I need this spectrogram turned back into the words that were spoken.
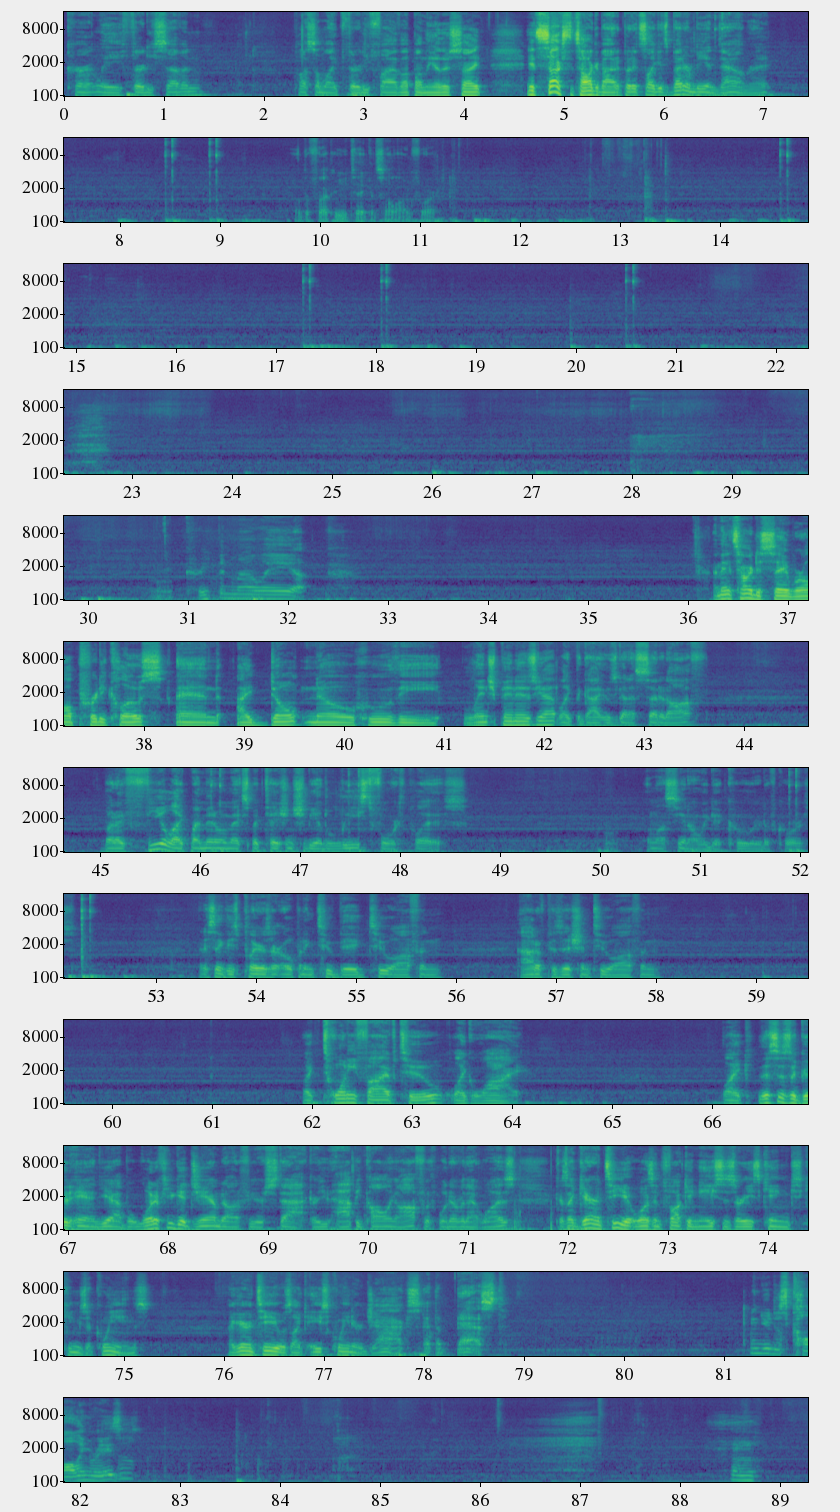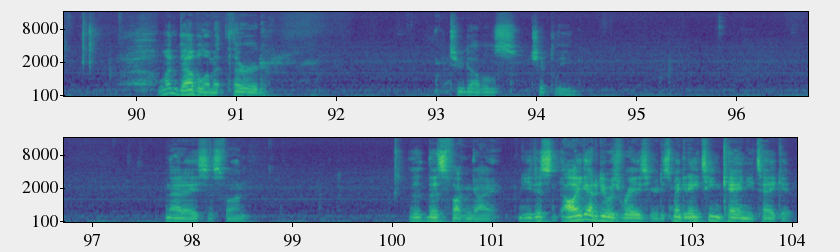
currently 37 plus I'm like 35 up on the other site. It sucks to talk about it, but it's like it's better than being down, right? fuck are you taking so long for? Creeping my way up. I mean, it's hard to say. We're all pretty close, and I don't know who the linchpin is yet, like the guy who's going to set it off. But I feel like my minimum expectation should be at least fourth place. Unless, you know, we get coolered, of course. I just think these players are opening too big, too often, out of position too often. Like 25 2, like why? Like, this is a good hand, yeah, but what if you get jammed on for your stack? Are you happy calling off with whatever that was? Because I guarantee it wasn't fucking aces or ace kings, kings or queens. I guarantee it was like ace queen or jacks at the best. And you're just calling raises? Uh, one double, I'm at third. Two doubles, chip lead. That ace is fun. This fucking guy. You just all you got to do is raise here. Just make it 18k and you take it.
